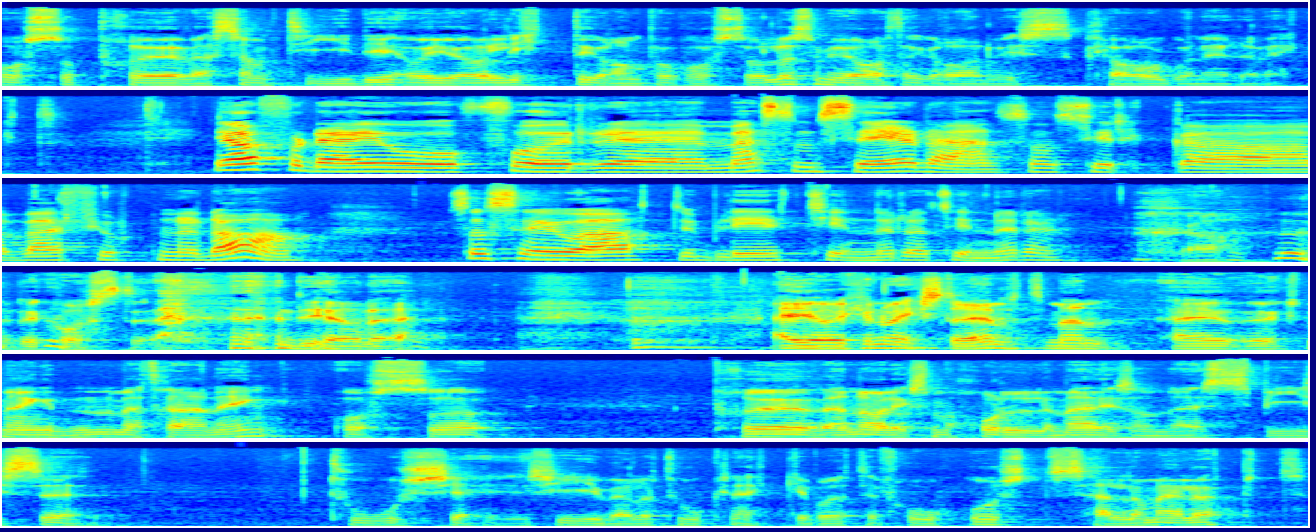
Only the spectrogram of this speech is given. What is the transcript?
og så prøver jeg samtidig å gjøre litt på kostholdet som gjør at jeg gradvis klarer å gå ned i vekt. Ja, for det er jo for eh, meg som ser deg sånn ca. hver 14. dag, så ser jo jeg at du blir tynnere og tynnere. Ja, det koster. det gjør det. Jeg gjør ikke noe ekstremt, men jeg har økt mengden med trening. Og så prøver jeg å liksom holde meg liksom, Jeg spiser to skiver eller to knekkebrød til frokost selv om jeg har løpt.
